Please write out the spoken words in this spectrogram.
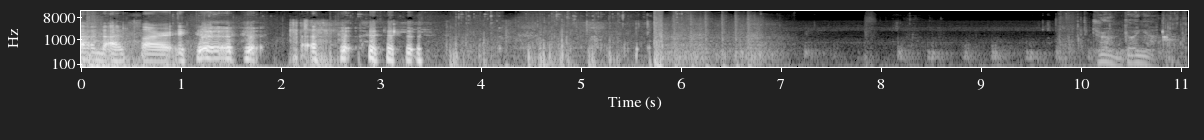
I'm not sorry. Drone going up.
